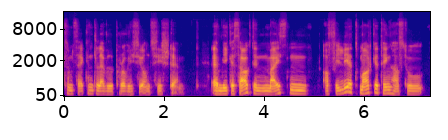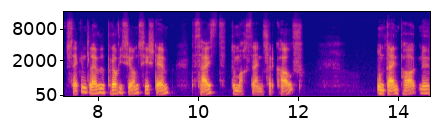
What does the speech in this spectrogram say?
zum Second-Level-Provisionssystem. Ähm, wie gesagt, in den meisten Affiliate-Marketing hast du Second-Level-Provisionssystem. Das heißt, du machst einen Verkauf und dein Partner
